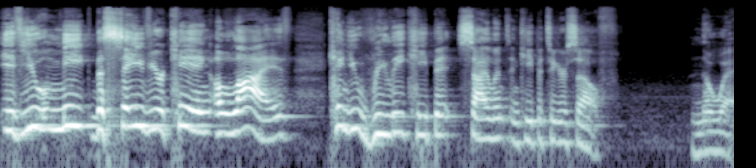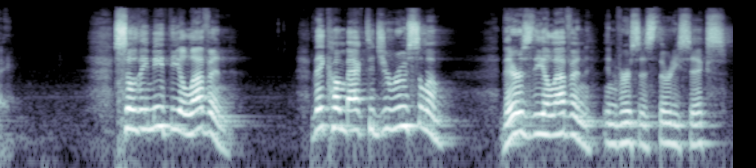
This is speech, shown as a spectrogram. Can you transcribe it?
If you meet the Savior King alive, can you really keep it silent and keep it to yourself? No way. So they meet the 11. They come back to Jerusalem. There's the 11 in verses 36,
